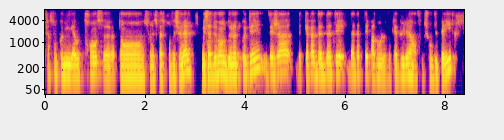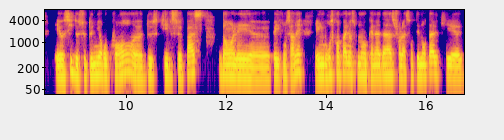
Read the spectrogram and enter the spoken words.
faire son coming out trans dans son espace professionnel. Mais ça demande de notre côté déjà d'être capable d'adapter, pardon le vocabulaire en fonction du pays et aussi de se tenir au courant de ce qu'il se passe dans les pays concernés. Il y a une grosse campagne en ce moment au Canada sur la santé mentale qui est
